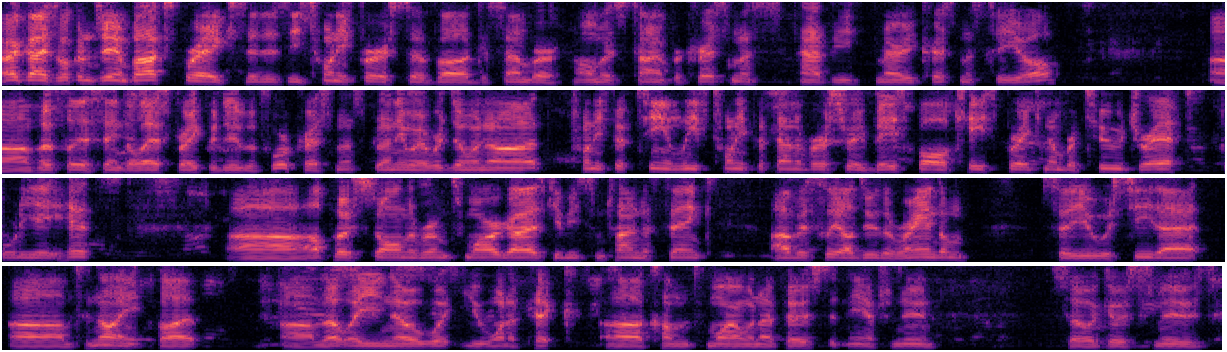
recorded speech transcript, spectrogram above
Alright guys, welcome to Jam Box Breaks. It is the 21st of uh, December, almost time for Christmas. Happy Merry Christmas to you all. Um, hopefully this ain't the last break we do before Christmas. But anyway, we're doing a 2015 Leaf 25th Anniversary Baseball Case Break number 2 Draft, 48 hits. Uh, I'll post it all in the room tomorrow, guys. Give you some time to think. Obviously, I'll do the random, so you will see that um, tonight. But um, that way you know what you want to pick uh, come tomorrow when I post it in the afternoon so it goes smooth.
